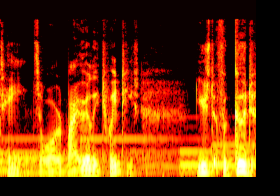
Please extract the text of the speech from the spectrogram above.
teens or in my early 20s, used it for good,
